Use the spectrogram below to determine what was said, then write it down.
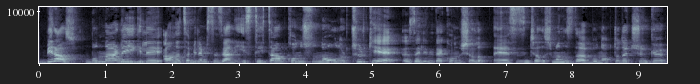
Biraz bunlarla ilgili anlatabilir misiniz? Yani istihdam konusu ne olur Türkiye özelinde konuşalım. Ee, sizin çalışmanız da bu noktada. Çünkü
